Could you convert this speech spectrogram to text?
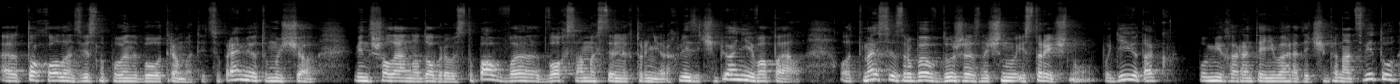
е, то Холланд, звісно, повинен був отримати цю премію, тому що він шалено добре виступав в двох самих сильних турнірах в Лізі Чемпіонів і в АПЛ. От Месі зробив дуже значну історичну подію, так поміг Аргентині виграти чемпіонат світу.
